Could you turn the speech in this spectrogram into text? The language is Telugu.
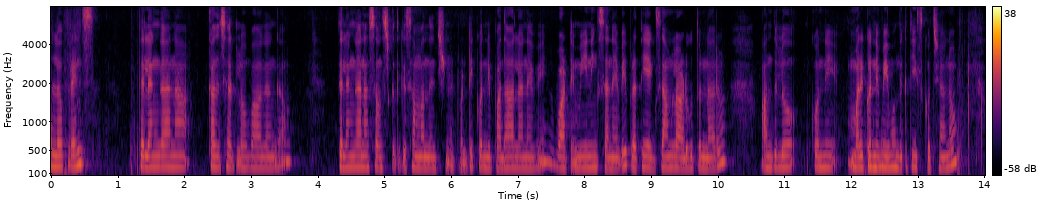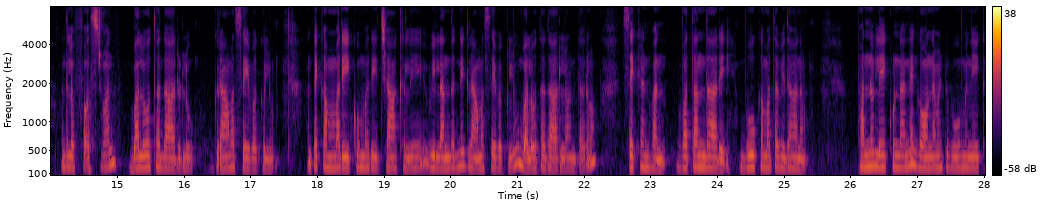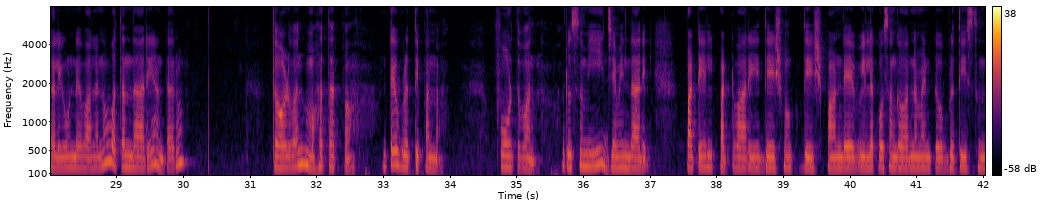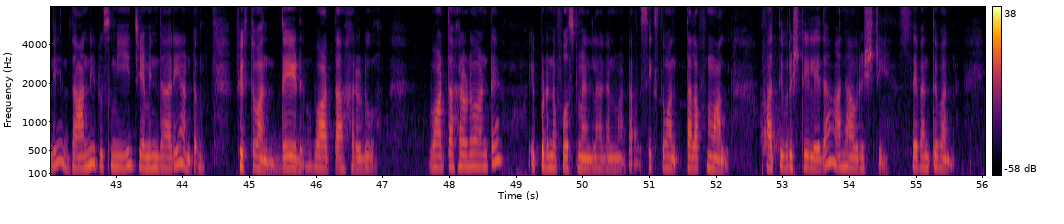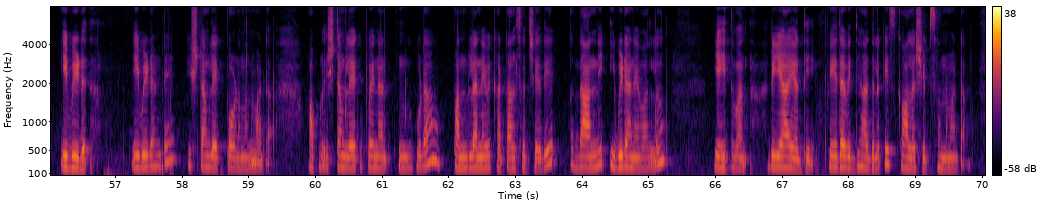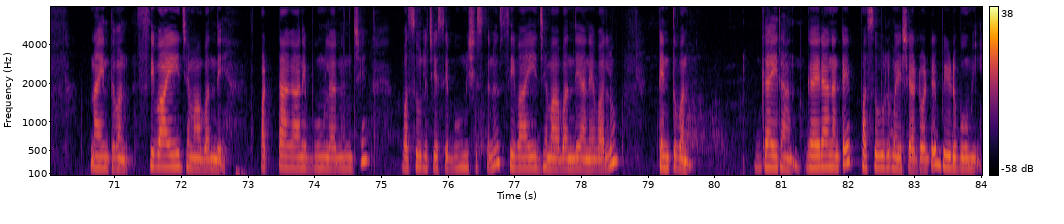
Hello friends. తెలంగాణ కల్చర్లో భాగంగా తెలంగాణ సంస్కృతికి సంబంధించినటువంటి కొన్ని పదాలు అనేవి వాటి మీనింగ్స్ అనేవి ప్రతి ఎగ్జామ్లో అడుగుతున్నారు. అందులో కొన్ని మరికొన్ని మీ ముందుకు తీసుకొచ్చాను. అందులో ఫస్ట్ వన్ బలోతదారులు గ్రామ సేవకులు. అంటే కమ్మరి కుమ్మరి చాకలి వీళ్ళందరినీ గ్రామ సేవకులు బలోతదారులు అంటారు. సెకండ్ వన్ వతందారి భూకమత విధానం. పన్ను లేకుండానే గవర్నమెంట్ భూమిని కలిగి ఉండే వాళ్ళను వతందారి అంటారు. థర్డ్ వన్ మహతర్ప అంటే వృత్తి పన్ను. ఫోర్త్ వన్ రుసుమి జమీందారి. పటేల్ పట్వారి దేశ్ముఖ్ దేశ్పాండే వీళ్ళ కోసం గవర్నమెంట్ వృత్తి ఇస్తుంది. దాన్ని రుసుమి జమీందారి అంటాం. Fifth one దేడ్ వార్తాహరుడు. వార్తాహరుడు అంటే ఇప్పుడున్న పోస్ట్ మ్యాన్ లాగా అనమాట సిక్స్త్ వన్ తలఫ్మాల్ అతివృష్టి లేదా అనావృష్టి. సెవెంత్ వన్ ఇబిడ్ ఇబిడ్ అంటే ఇష్టం లేకపోవడం అనమాట అప్పుడు ఇష్టం లేకపోయినా కూడా పన్నులు అనేవి కట్టాల్సి వచ్చేది. దాన్ని ఇబిడ్ అనేవాళ్ళు. ఎయిత్ వన్ రియాయతీ పేద విద్యార్థులకి స్కాలర్షిప్స్ అన్నమాట. నైన్త్ వన్ శివాయి జమాబందీ పట్టా కాని భూముల నుంచి వసూలు చేసే భూమి శిస్తును శివాయి జమాబందీ అనేవాళ్ళు. Tenth one గైరాన్. గైరాన్ అంటే పశువులు మేసేటువంటి బీడు భూమి.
